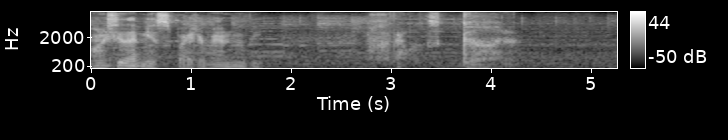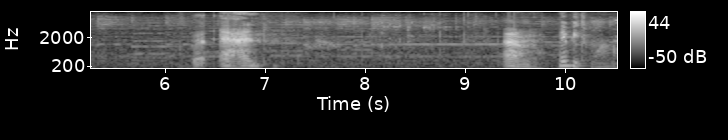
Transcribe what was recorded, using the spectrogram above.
I want to see that new Spider-Man movie. Oh, that looks good. But, and... I don't know. Maybe tomorrow.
